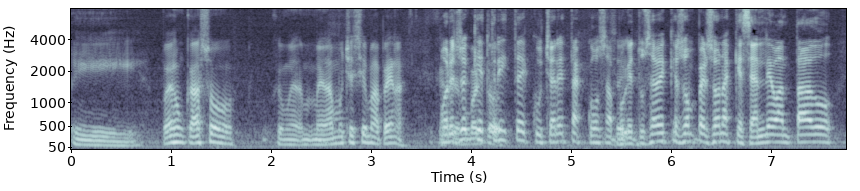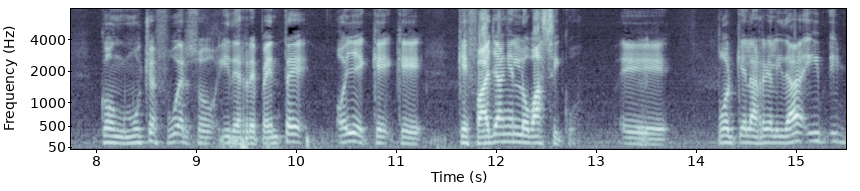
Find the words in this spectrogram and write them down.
y pues es un caso que me, da muchísima pena. Por eso es que es triste escuchar estas cosas, porque tú sabes que son personas que se han levantado con mucho esfuerzo y de repente, oye, que, que, que fallan en lo básico. Eh, porque la realidad, y, y,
